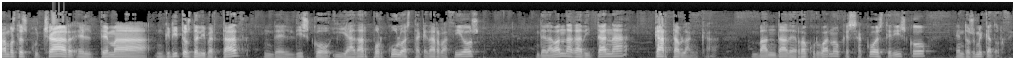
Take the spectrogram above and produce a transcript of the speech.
Acabamos de escuchar el tema Gritos de Libertad del disco Y a dar por culo hasta quedar vacíos de la banda gaditana Carta Blanca, banda de rock urbano que sacó este disco en 2014.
